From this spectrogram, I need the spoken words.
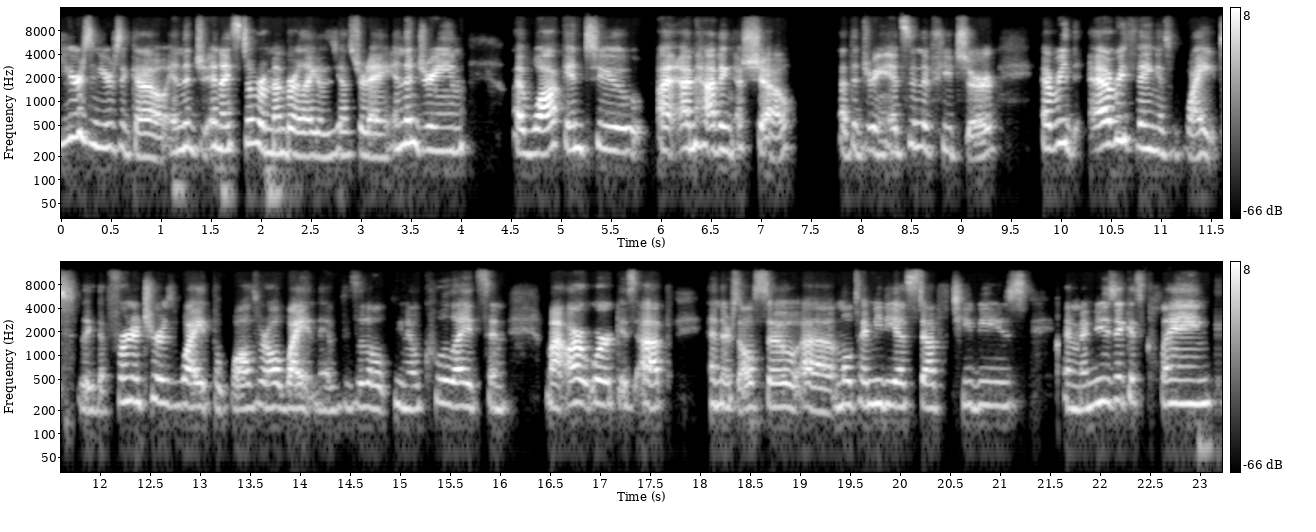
years and years ago in the and I still remember like it was yesterday. In the dream, I walk into I, I'm having a show at the dream. It's in the future. Every everything is white. Like the furniture is white, the walls are all white, and they have these little, you know, cool lights. And my artwork is up. And there's also uh, multimedia stuff, TVs, and my music is playing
